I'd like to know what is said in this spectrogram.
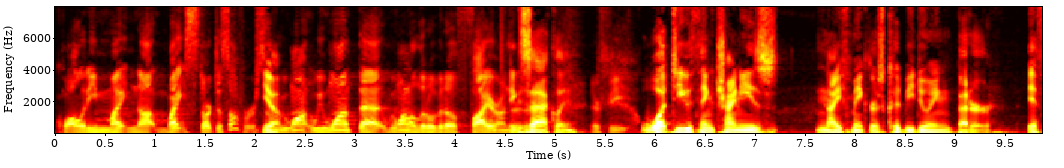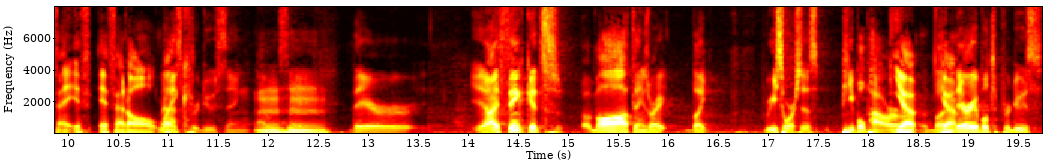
quality might not might start to suffer. So Yeah. we want we want that we want a little bit of fire under their- Exactly. their, feet. What do you think Chinese knife makers could be doing better, if if if at all? Mass like, producing, I would say. They're yeah, I think it's a lot of things, right? Like resources, people power. Yep, But yep. they're able to produce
